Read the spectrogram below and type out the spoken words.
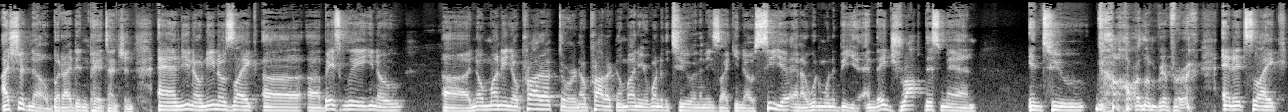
I should know, but I didn't pay attention. And you know, Nino's like, uh, uh, basically, you know, uh, no money, no product, or no product, no money, or one of the two. And then he's like, you know, see ya, and I wouldn't want to be ya. And they drop this man into the Harlem River, and it's like,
